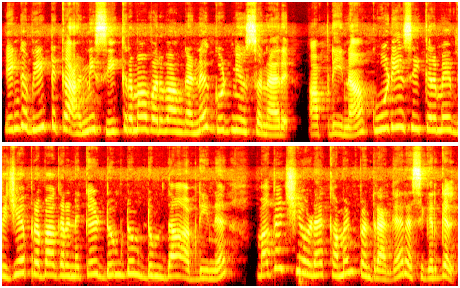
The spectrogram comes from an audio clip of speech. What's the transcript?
எங்க வீட்டுக்கு அண்ணி சீக்கிரமா வருவாங்கன்னு குட் நியூஸ் சொன்னாரு. அப்படின்னா கூடிய சீக்கிரமே விஜய பிரபாகரனுக்கு டும் டும் டும் தான் அப்படின்னு மகிழ்ச்சியோட கமெண்ட் பண்றாங்க ரசிகர்கள்.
